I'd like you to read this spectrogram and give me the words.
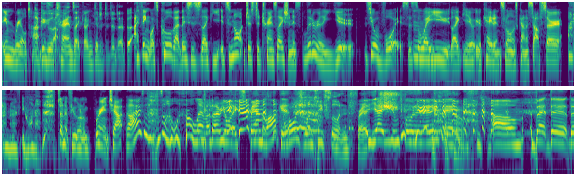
in real time. as Google well. Translate going. da, da, da, da, da. I think what's cool about this is like it's not just a translation; it's literally you. It's your voice. It's the way you like your, your cadence and all this kind of stuff. So I don't know if you want to. Don't know if you want to branch out, guys. It's a little lemon. I don't know if you want to expand the market. I've always wanted to be fluent in French. Yeah, you can fluent in anything. um, but the the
